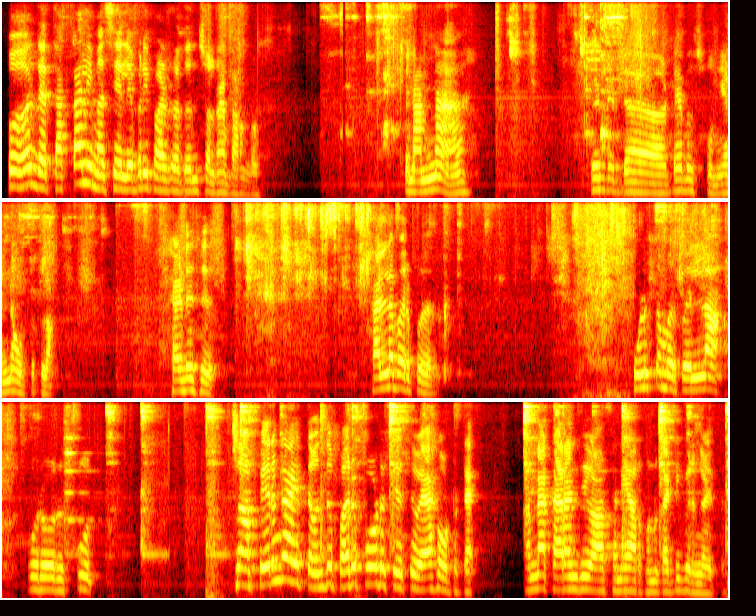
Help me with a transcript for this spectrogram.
இப்போ இந்த தக்காளி மசியல் எப்படி பண்ணுறதுன்னு சொல்கிறேன் பாருங்க. இப்போ நான் ரெண்டு டேபிள் ஸ்பூன் எண்ணெய் விட்டுக்கலாம். கடுகு கடலப்பருப்பு உளுத்தம் பருப்பு எல்லாம் ஒரு ஒரு ஸ்பூன் நான் பெருங்காயத்தை வந்து பருப்போடு சேர்த்து வேக விட்டுட்டேன். அண்ணா கரைஞ்சி வாசனையாக இருக்கணும் கட்டி பெருங்காயத்தை.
